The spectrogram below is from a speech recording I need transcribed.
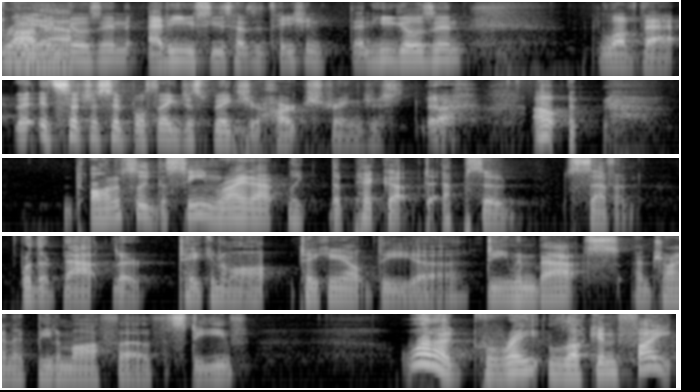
Robin yeah. goes in, Eddie you see his hesitation, then he goes in. Love that. That- It's such a simple thing, just makes your heartstring just. Ugh. Oh, honestly, the scene right out like the pickup to episode seven, where they're bat they're taking them off, taking out the uh, demon bats and trying to beat them off of Steve. What a great looking fight!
